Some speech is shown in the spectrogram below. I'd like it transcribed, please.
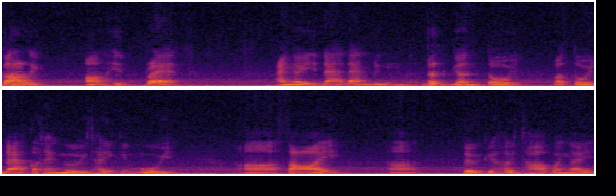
garlic on his breath. Anh ấy đã đang đứng rất gần tôi và tôi đã có thể ngửi thấy cái mùi uh, tỏi uh, từ cái hơi thở của anh ấy.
